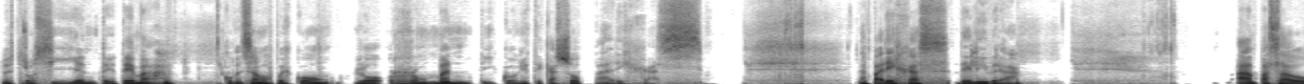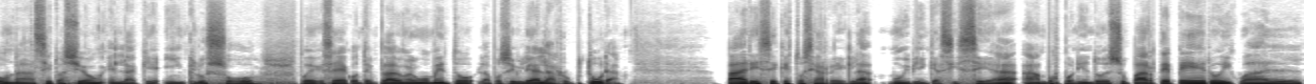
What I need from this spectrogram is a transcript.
Nuestro siguiente tema. Comenzamos pues con lo romántico, en este caso parejas. Las parejas de Libra han pasado una situación en la que incluso puede que se haya contemplado en algún momento la posibilidad de la ruptura. Parece que esto se arregla, muy bien que así sea, ambos poniendo de su parte, pero igual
